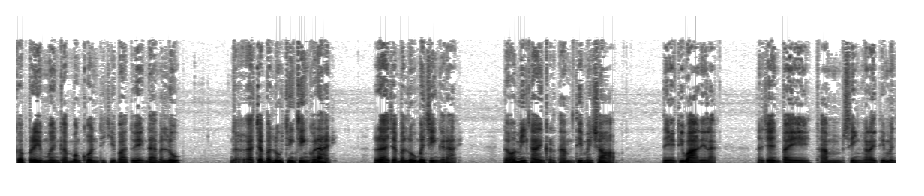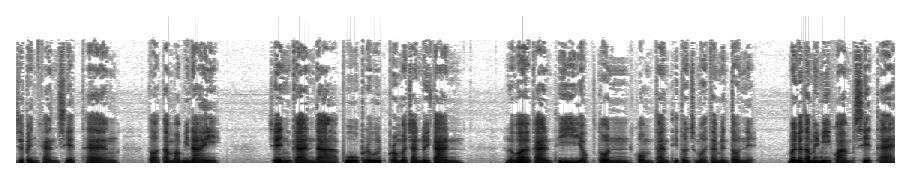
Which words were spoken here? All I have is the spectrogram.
ก็เปรียบเหมือนกับบางคนที่คิดว่าตัวเองได้บรรลุ อาจจะบรรลุจริง ๆ ก็ได้ หรืออาจจะบรรลุไม่จริงก็ได้ แต่ว่ามีการกระทำที่ไม่ชอบ อย่างที่ว่านี่แหละ เช่นไปทำสิ่งอะไรที่มันจะเป็นการเสียดแทง ต่อธรรมวินัย เช่นการด่าผู้ประพฤติพรหมจรรย์ด้วยกัน หรือว่าการที่ยกตนข่มท่านที่ตนเสมอท่านเป็นต้นเนี่ย มันก็ทำให้มีความเสียดแทง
